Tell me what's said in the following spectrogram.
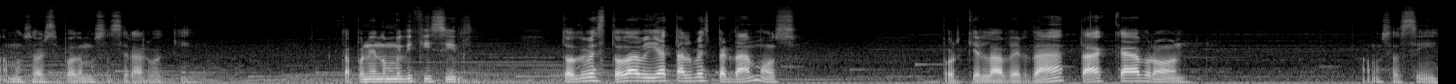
Vamos a ver si podemos hacer algo aquí. Está poniendo muy difícil. vez, todavía tal vez perdamos. Porque la verdad está cabrón. Vamos así.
